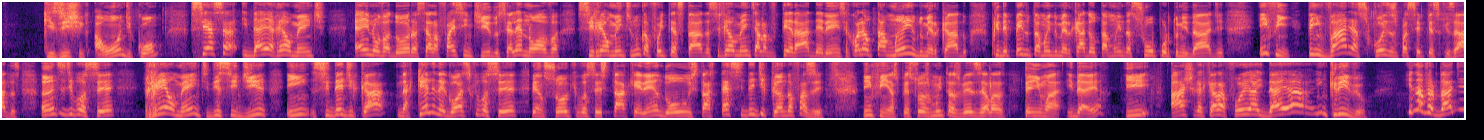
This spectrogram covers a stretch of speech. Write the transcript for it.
que existe aonde, como, se essa ideia realmente é inovadora, se ela faz sentido, se ela é nova, se realmente nunca foi testada, se realmente ela terá aderência, qual é o tamanho do mercado, porque depende do tamanho do mercado, é o tamanho da sua oportunidade. Enfim, tem várias coisas para ser pesquisadas antes de você realmente decidir em se dedicar naquele negócio que você pensou que você está querendo ou está até se dedicando a fazer. Enfim, as pessoas muitas vezes elas têm uma ideia e acha que aquela foi a ideia incrível. E na verdade,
